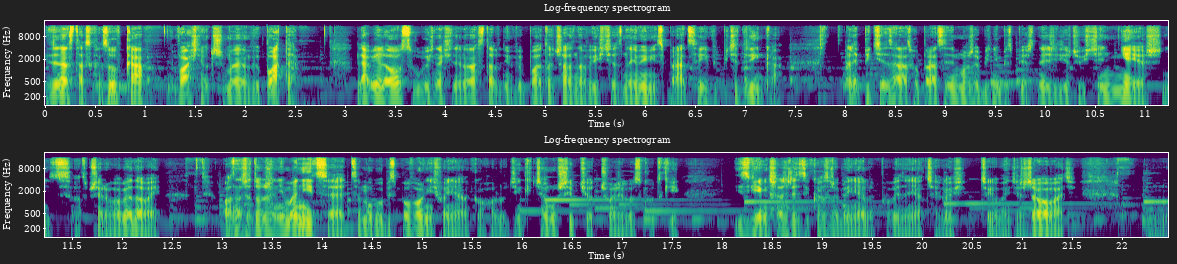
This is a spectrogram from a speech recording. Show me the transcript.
11 wskazówka. Właśnie otrzymałem wypłatę. Dla wielu osób godzina 17 w dniu wypłaty to czas na wyjście z znajomymi z pracy i wypicie drinka. Ale picie zaraz po pracy może być niebezpieczne, jeżeli oczywiście nie jesz nic od przerwy obiadowej. Oznacza to, że nie ma nic, co mogłoby spowolnić wchłanianie alkoholu, dzięki czemu szybciej odczuwasz jego skutki i zwiększasz ryzyko zrobienia lub powiedzenia czegoś, czego będziesz żałować. Mm,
